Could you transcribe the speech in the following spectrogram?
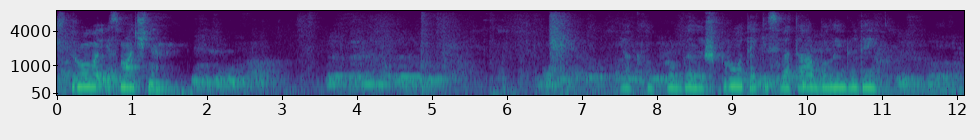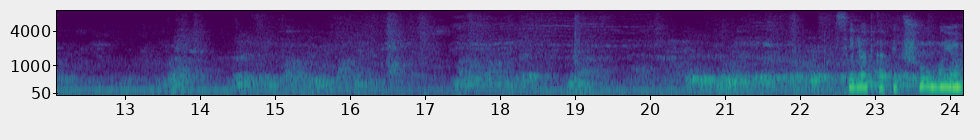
Здорове і смачне. Як робили шпроти, які свята були у людей. Сільотка під шубою.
